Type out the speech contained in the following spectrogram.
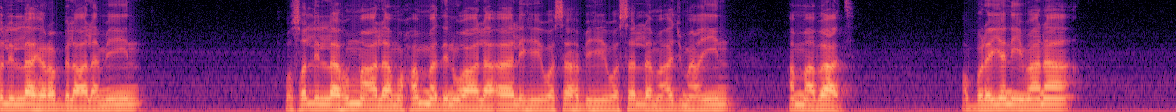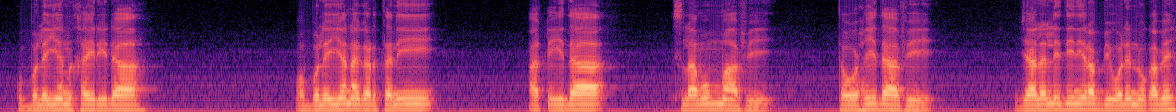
لله رب العالمين وصل اللهم على محمد وعلى آله وصحبه وسلم أجمعين أما بعد. وبلين إيمانا وبلين خير أغرتني عقيدة إسلام ما في توحيدا في جلال دين ربي ولن قبه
